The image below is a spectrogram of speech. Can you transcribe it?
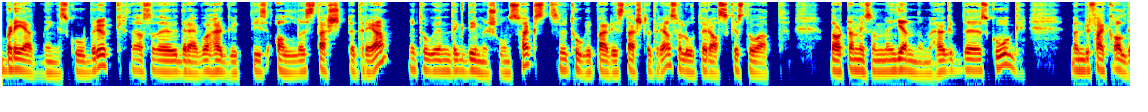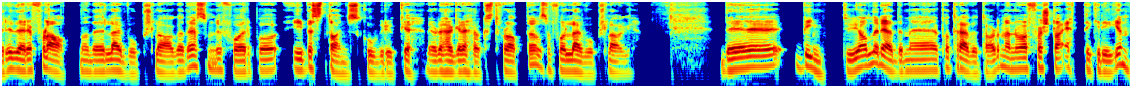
bledningsskogbruk, altså det vi drev og hogg ut de aller største trærne. Vi tok en dimensjonshøgst, så vi tok ut bare de største trærne, så lot det rasket stå igjen. Da ble det liksom en gjennomhogd skog, men du fikk aldri de flatene og det lauvoppslaget det som du får på, i bestandsskogbruket, der du hogger ei høgstflate og så får lauvoppslag. Det begynte vi allerede med på 30-tallet, men det var først da etter krigen,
